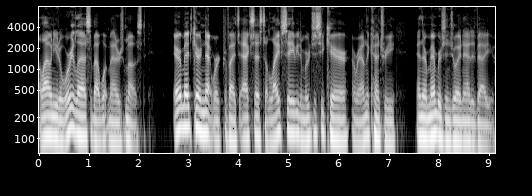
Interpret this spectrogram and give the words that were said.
allowing you to worry less about what matters most. Air Medcare Network provides access to life saving emergency care around the country, and their members enjoy an added value.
